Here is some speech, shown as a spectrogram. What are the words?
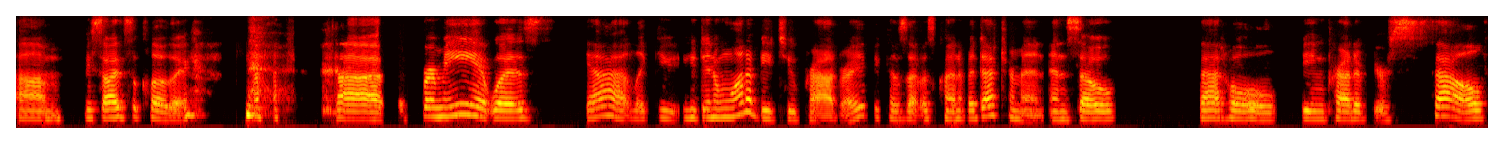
um, besides the clothing. uh, for me, it was yeah like you you didn't want to be too proud right? Because that was kind of a detriment. And so that whole being proud of yourself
